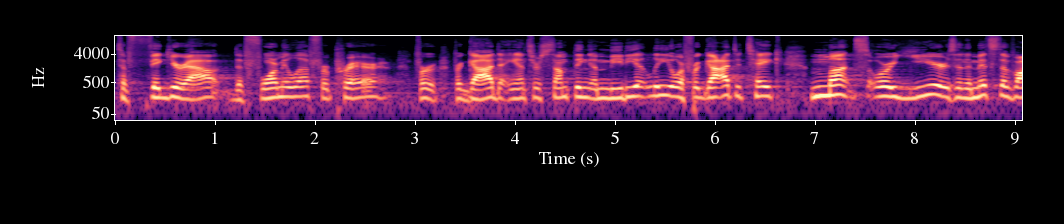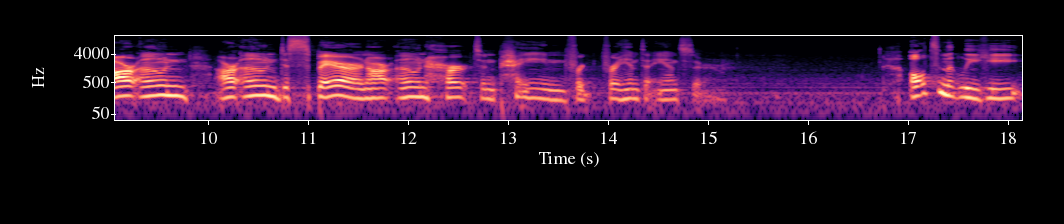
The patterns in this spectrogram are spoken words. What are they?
to figure out the formula for prayer, for, for God to answer something immediately, or for God to take months or years in the midst of our own, our own despair and our own hurt and pain for, for Him to answer. Ultimately, he,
